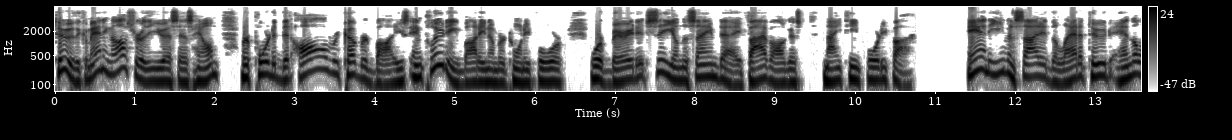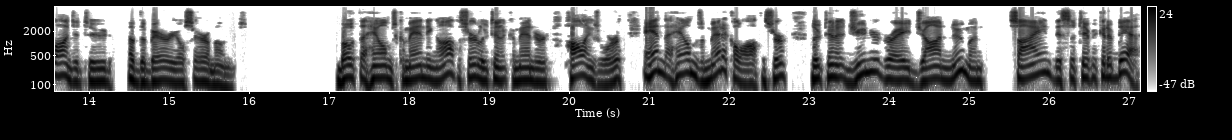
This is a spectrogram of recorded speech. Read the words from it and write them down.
Two, the commanding officer of the USS Helm reported that all recovered bodies, including body number 24, were buried at sea on the same day, 5 August 1945. And he even cited the latitude and the longitude of the burial ceremonies. Both the Helm's commanding officer, Lieutenant Commander Hollingsworth, and the Helm's medical officer, Lieutenant Junior Grade John Newman, signed the certificate of death,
